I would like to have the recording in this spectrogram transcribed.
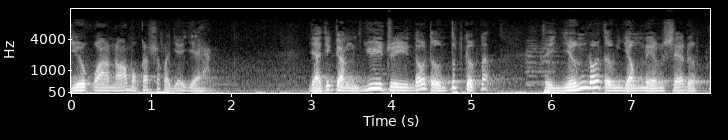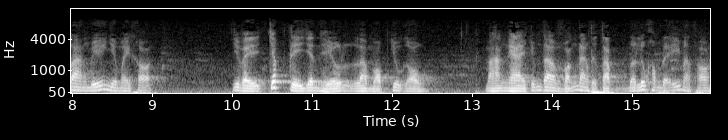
vượt qua nó một cách rất là dễ dàng. Và chỉ cần duy trì đối tượng tích cực đó thì những đối tượng vọng niệm sẽ được tan biến như mây khói. Như vậy, chấp trì danh hiệu là một nhu cầu mà hàng ngày chúng ta vẫn đang thực tập đôi lúc không để ý mà thôi.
